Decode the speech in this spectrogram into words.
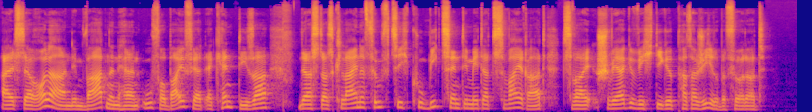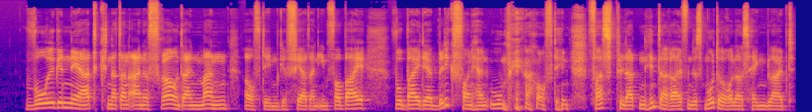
Als der Roller an dem wartenden Herrn U vorbeifährt, erkennt dieser, dass das kleine 50 Kubikzentimeter Zweirad zwei schwergewichtige Passagiere befördert. Wohlgenährt knattern eine Frau und ein Mann auf dem Gefährt an ihm vorbei, wobei der Blick von Herrn U mehr auf den fast platten Hinterreifen des Motorrollers hängen bleibt.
